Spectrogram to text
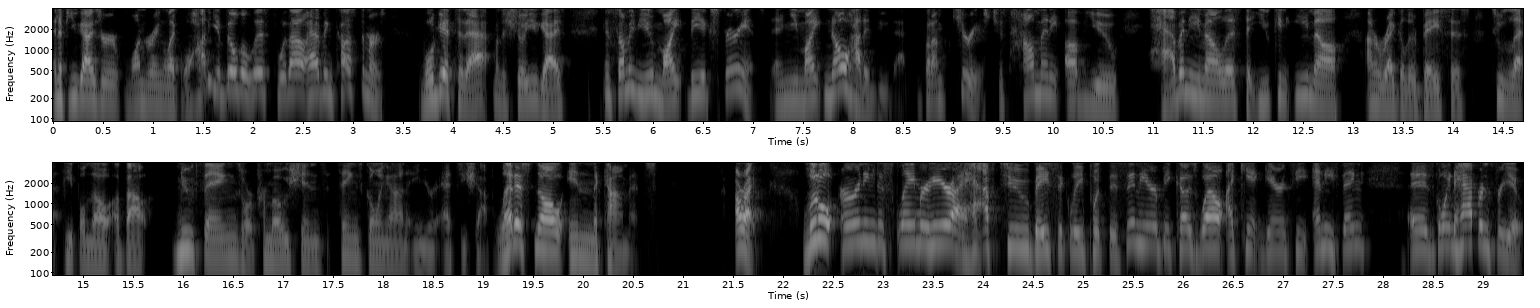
And if you guys are wondering, like, well, how do you build a list without having customers? We'll get to that. I'm going to show you guys. And some of you might be experienced and you might know how to do that. But I'm curious just how many of you have an email list that you can email on a regular basis to let people know about new things or promotions, things going on in your Etsy shop. Let us know in the comments. All right. Little earning disclaimer here. I have to basically put this in here because, well, I can't guarantee anything is going to happen for you.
